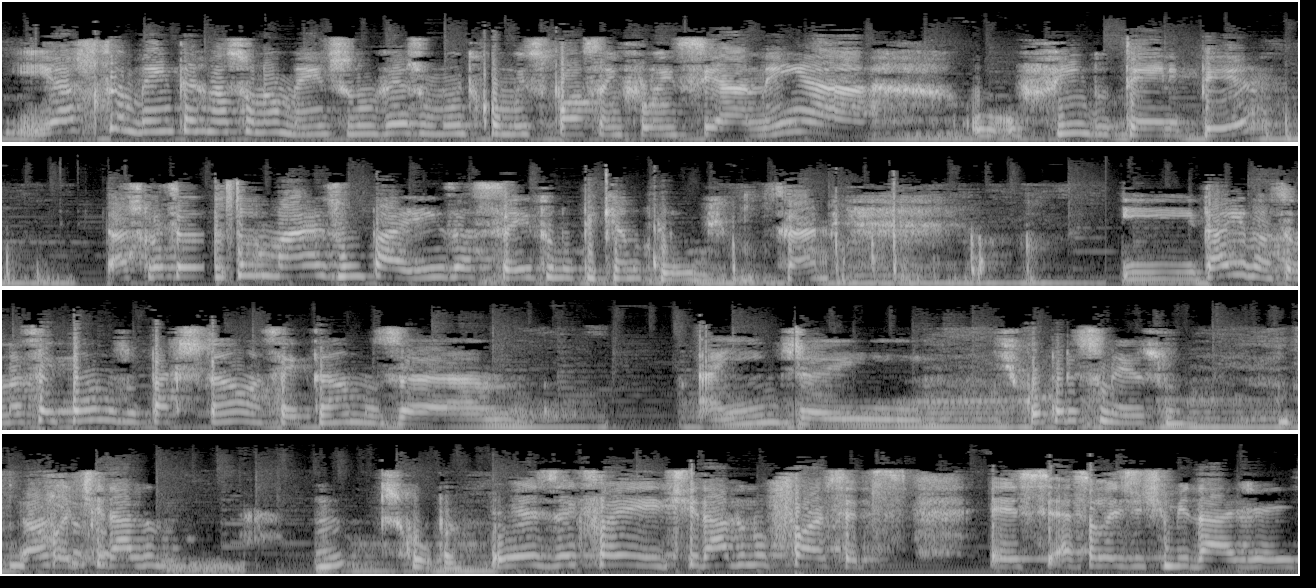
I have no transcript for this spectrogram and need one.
e acho também internacionalmente, não vejo muito como isso possa influenciar nem a, o, o fim do TNP. Acho que vai ser mais um país aceito no pequeno clube, sabe? E tá aí, nós, nós aceitamos o Paquistão, aceitamos a, a Índia e ficou por isso mesmo. Foi tirado. Hum? Desculpa. Eu ia dizer que foi tirado no forceps esse, essa legitimidade aí.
